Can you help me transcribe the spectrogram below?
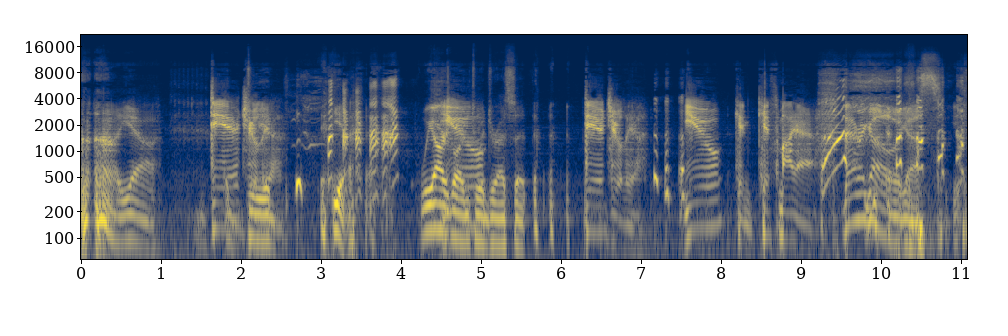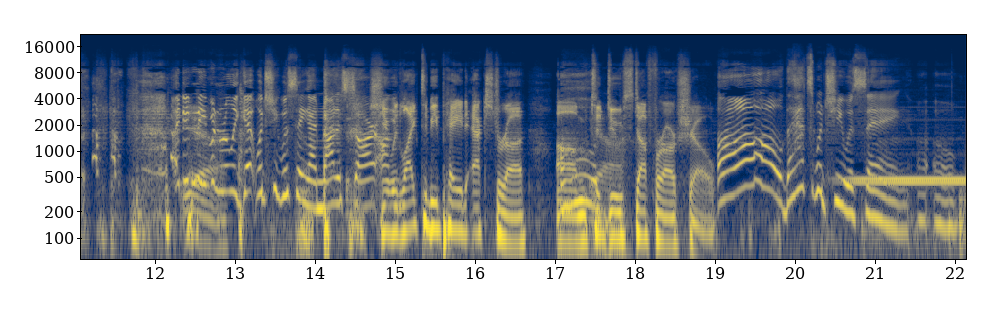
yeah. Dear Julia, Yeah. We are going to address it. Dear Julia, you can kiss my ass. There we go. Yes. I didn't Yeah. even really get what she was saying. I'm not a star. She on- would like to be paid extra um, to do stuff for our show. Oh, that's what she was saying. Uh oh.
